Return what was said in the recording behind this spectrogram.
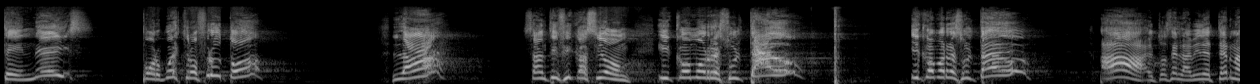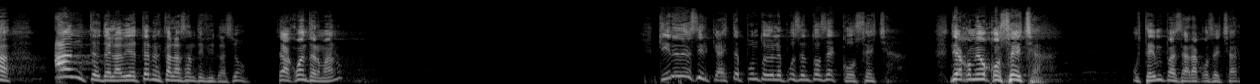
Tenéis por vuestro fruto la santificación y como resultado y como resultado ah, entonces la vida eterna antes de la vida eterna está la santificación. ¿Se da cuenta, hermano? Quiere decir que a este punto yo le puse entonces cosecha. Diga conmigo cosecha usted empezará a cosechar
